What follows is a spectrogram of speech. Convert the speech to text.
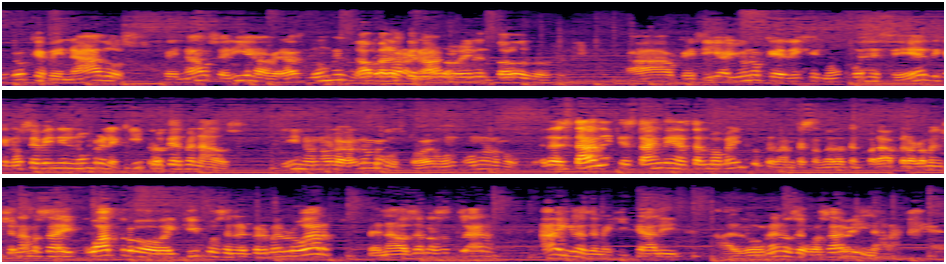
Yo creo que Venados, Venados sería, ¿verdad? No me gustó No, pero es que no, nada. no vienen todos los equipos. Ah, ok, sí, hay uno que dije, no puede ser, dije, no se ve ni el nombre del equipo. Creo que es venados. Sí, no, no, la verdad no me gustó, eh, un- uno no me gustó. Pero standing, standing hasta el momento, pero va empezando la temporada, pero lo mencionamos, hay cuatro equipos en el primer lugar, Venados de Mazatlán, Águilas de Mexicali, Algodoneros de Guasave y Naranja.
